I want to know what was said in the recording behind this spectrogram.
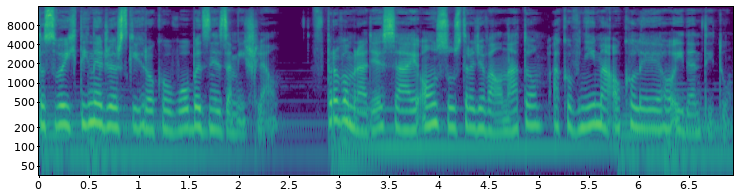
do svojich tínedžerských rokov vôbec nezamýšľal. V prvom rade sa aj on sústreďoval na to, ako vníma okolie jeho identitu.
